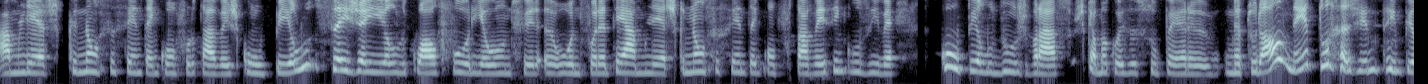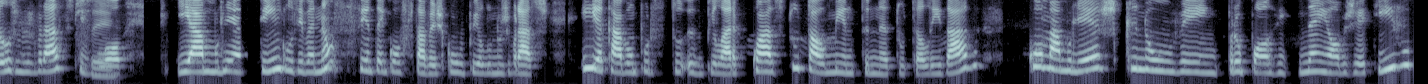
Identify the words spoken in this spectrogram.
há mulheres que não se sentem confortáveis com o pelo, seja ele qual for e aonde for, onde for, até há mulheres que não se sentem confortáveis, inclusive com o pelo dos braços, que é uma coisa super natural, né? Toda a gente tem pelos nos braços, tipo, e há mulheres que, inclusive, não se sentem confortáveis com o pelo nos braços e acabam por se depilar quase totalmente na totalidade, como há mulheres que não veem propósito nem objetivo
